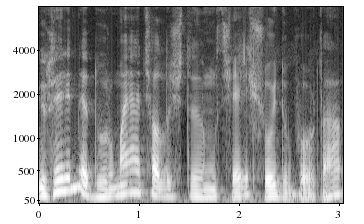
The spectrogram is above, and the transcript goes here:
üzerinde durmaya çalıştığımız şey şuydu burada.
